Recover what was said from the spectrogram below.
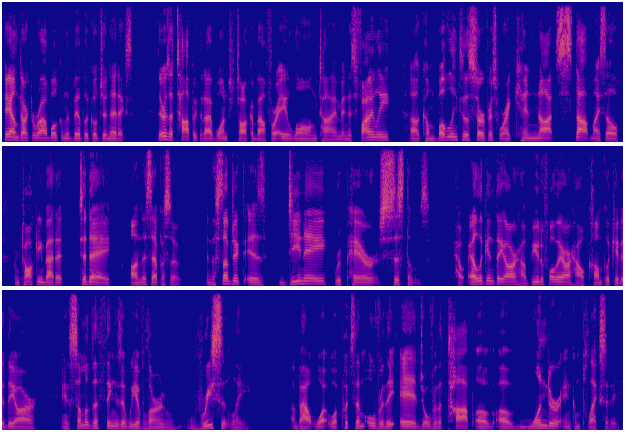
Hey, I'm Dr. Rob. Welcome to Biblical Genetics. There's a topic that I've wanted to talk about for a long time, and it's finally uh, come bubbling to the surface where I cannot stop myself from talking about it today on this episode. And the subject is DNA repair systems. How elegant they are, how beautiful they are, how complicated they are, and some of the things that we have learned recently about what, what puts them over the edge, over the top of, of wonder and complexity.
